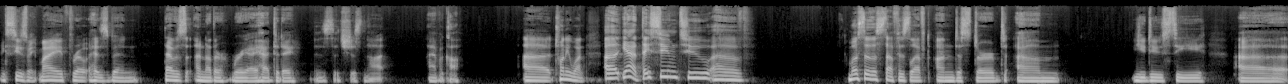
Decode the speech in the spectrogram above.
excuse me. My throat has been that was another worry I had today. Is it's just not I have a cough. Uh 21. Uh yeah, they seem to have most of the stuff is left undisturbed. Um you do see uh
